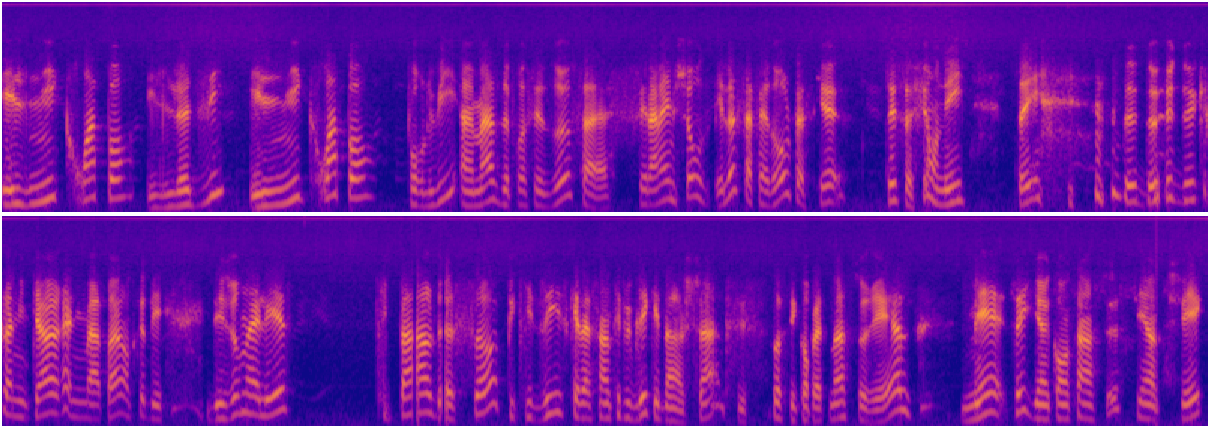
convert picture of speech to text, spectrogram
Il n'y croit pas. Il le dit. Il n'y croit pas. Pour lui, un masque de procédure, c'est la même chose. Et là, ça fait drôle parce que, tu sais, Sophie, on est, deux, deux chroniqueurs, animateurs, en tout cas des, journalistes qui parlent de ça, puis qui disent que la santé publique est dans le champ. Puis ça, c'est complètement surréel. Mais, tu sais, il y a un consensus scientifique.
